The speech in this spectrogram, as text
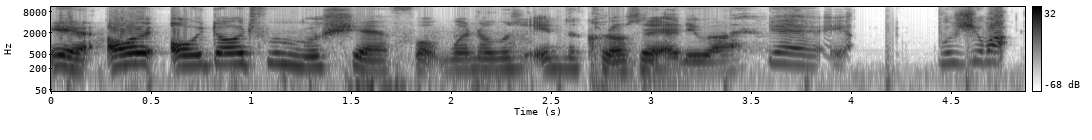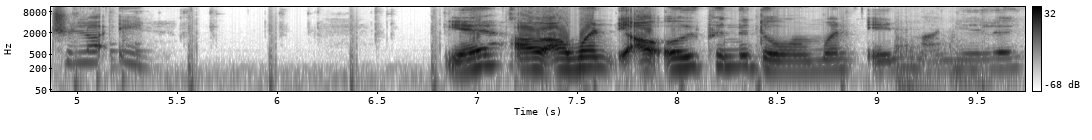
Yeah, I, I died from rush yeah, but when I was in the closet anyway. Yeah, yeah. Was you actually like in? Yeah, I, I went, I opened the door and went in manually.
